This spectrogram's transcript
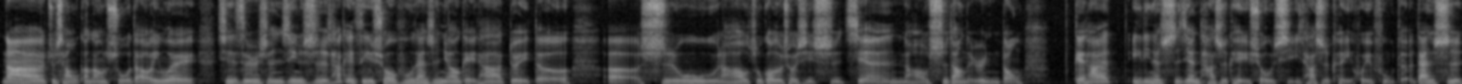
那就像我刚刚说到，因为其实自律神经是它可以自己修复，但是你要给它对的呃食物，然后足够的休息时间，然后适当的运动。给他一定的时间，他是可以休息，他是可以恢复的。但是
